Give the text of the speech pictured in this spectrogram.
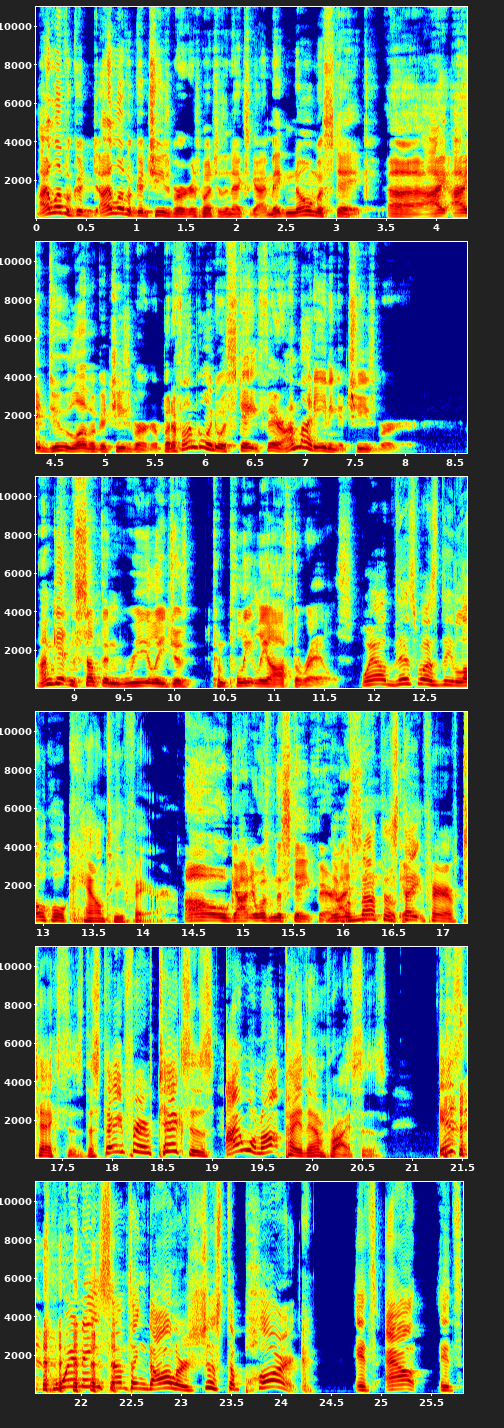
I love a good I love a good cheeseburger as much as the next guy. Make no mistake. Uh, I I do love a good cheeseburger, but if I'm going to a state fair, I'm not eating a cheeseburger. I'm getting something really just completely off the rails. Well, this was the local county fair. Oh God, it wasn't the state fair. It I was see. not the Okay. state fair of Texas. The state fair of Texas, I will not pay them prices. It's 20 something dollars just to park. It's out, it's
